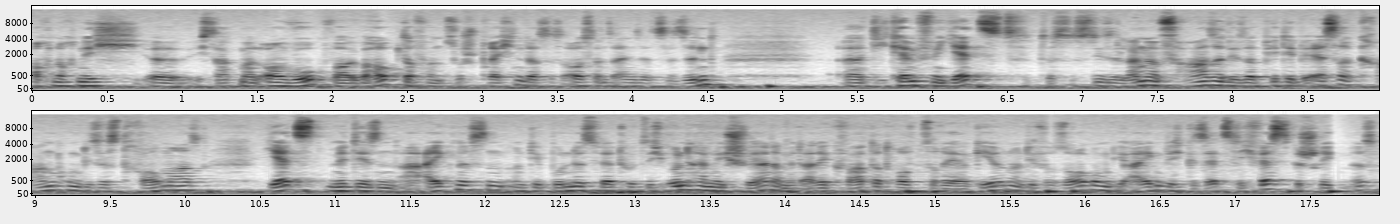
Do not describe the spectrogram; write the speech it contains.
auch noch nicht, äh, ich sag mal, en vogue war, überhaupt davon zu sprechen, dass es Auslandseinsätze sind. Äh, die kämpfen jetzt, das ist diese lange Phase dieser PTBS-Erkrankung, dieses Traumas, jetzt mit diesen Ereignissen und die Bundeswehr tut sich unheimlich schwer, damit adäquat darauf zu reagieren und die Versorgung, die eigentlich gesetzlich festgeschrieben ist,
